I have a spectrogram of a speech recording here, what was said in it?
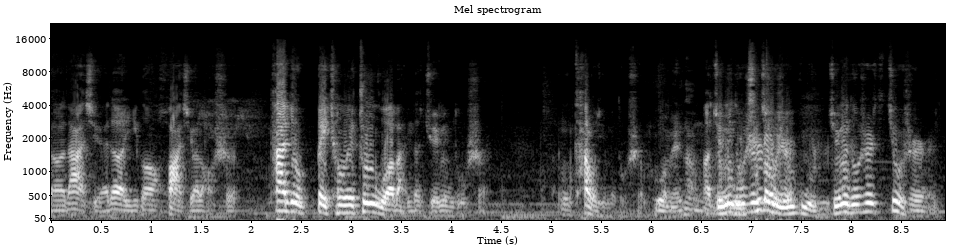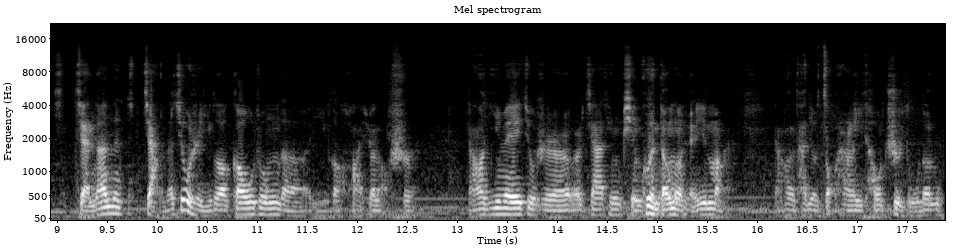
个大学的一个化学老师，他就被称为中国版的《绝命毒师》。你看过《绝命毒师》吗？我没看过啊，《绝命毒师》就是《绝命毒师》，就是简单的讲的就是一个高中的一个化学老师，然后因为就是家庭贫困等等原因嘛。然后他就走上了一条制毒的路，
